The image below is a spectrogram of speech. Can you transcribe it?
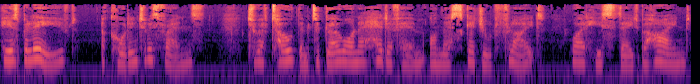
He is believed, according to his friends, to have told them to go on ahead of him on their scheduled flight while he stayed behind.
